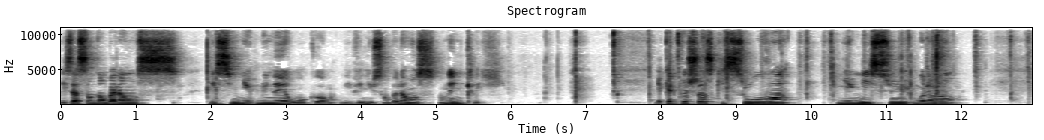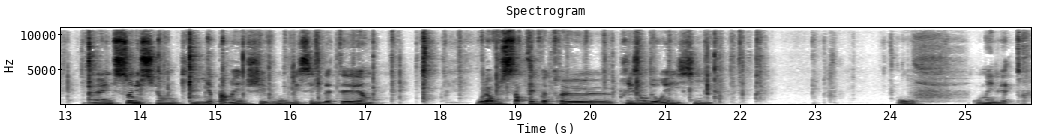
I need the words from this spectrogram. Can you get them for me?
les ascendants balances, signes lunaires ou encore les Vénus en balance, on a une clé. Il y a quelque chose qui s'ouvre, il y a une issue ou alors une solution qui apparaît chez vous, les célibataires. Ou alors vous sortez de votre euh, prison dorée ici. Ouf, on a une lettre.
